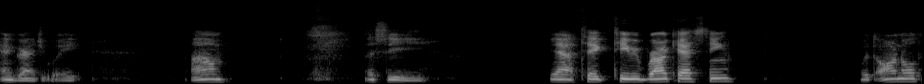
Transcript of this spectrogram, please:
and graduate. Um, let's see. Yeah, take TV broadcasting with Arnold.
